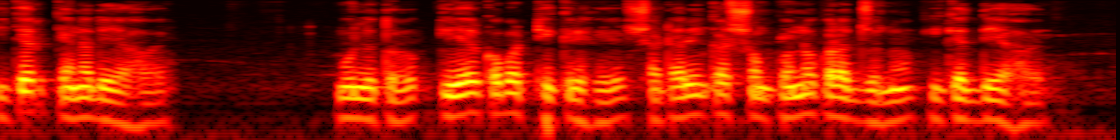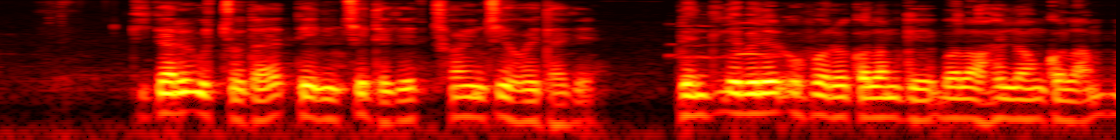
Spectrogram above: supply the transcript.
কিকার কেন দেওয়া হয়? মূলত ক্লিয়ার কভার ঠিক রেখে শাটারিং কাজ সম্পন্ন করার জন্য কিকার দেওয়া হয়। কিকারের উচ্চতা তিন ইঞ্চি থেকে ছয় ইঞ্চি হয়ে থাকে। প্রিন্ট লেভেলের উপরের কলামকে বলা হয় লং কলাম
